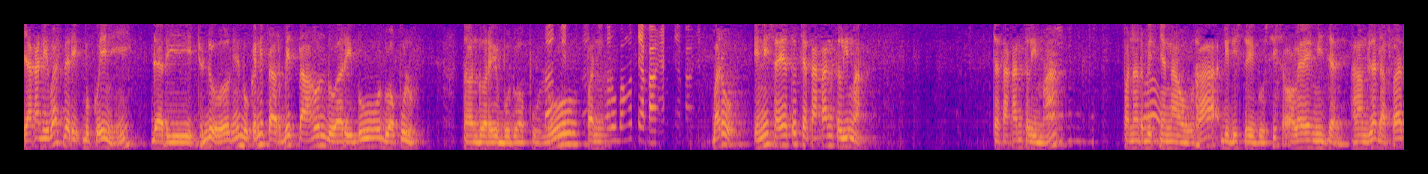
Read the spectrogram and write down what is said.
yang akan dibahas dari buku ini dari judul ini buku ini terbit tahun 2020. Tahun 2020 pen, Baru banget ya Kang. ya? baru ini saya tuh cetakan kelima. Cetakan kelima penerbitnya Naura didistribusi oleh Mizan. Alhamdulillah dapat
